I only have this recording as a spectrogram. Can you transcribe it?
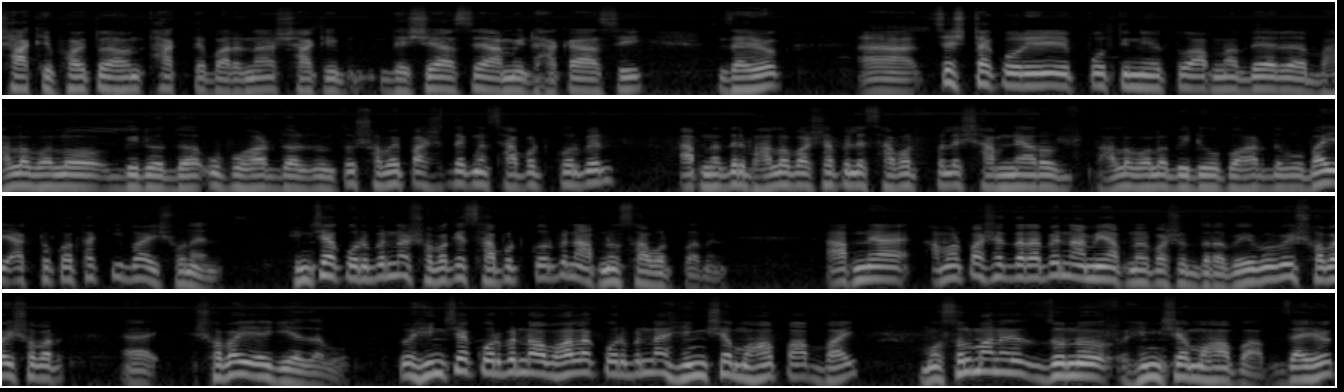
সাকিব হয়তো এখন থাকতে পারে না, সাকিব দেশে আছে, আমি ঢাকা আছি। যাই হোক চেষ্টা করি প্রতিনিয়ত আপনাদের ভালো ভালো ভিডিও উপহার দেওয়ার জন্য। তো সবাই পাশে থাকবেন সাপোর্ট করবেন। আপনাদের ভালোবাসা পেলে সাপোর্ট পেলে সামনে আরও ভালো ভালো ভিডিও উপহার দেবো। ভাই, একটা কথা কি ভাই, শোনেন, হিংসা করবেন না, সবাইকে সাপোর্ট করবেন, আপনিও সাপোর্ট পাবেন। আপনি আমার পাশে দাঁড়াবেন, আমি আপনার পাশে দাঁড়াবো। এইভাবে সবাই সবার সবাই এগিয়ে যাব। তো হিংসা করবেন না, অবহেলা করবেন না, হিংসা মহাপাপ ভাই। মুসলমানের জন্য হিংসা মহাপাপ। যাই হোক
